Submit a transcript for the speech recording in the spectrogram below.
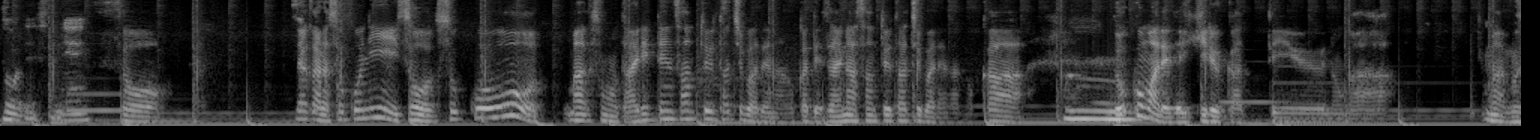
そうですね。そう。だからそこにそうそこを、まあ、その代理店さんという立場でなのかデザイナーさんという立場でなのかうん。どこまでできるかっていうのが、まあ難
